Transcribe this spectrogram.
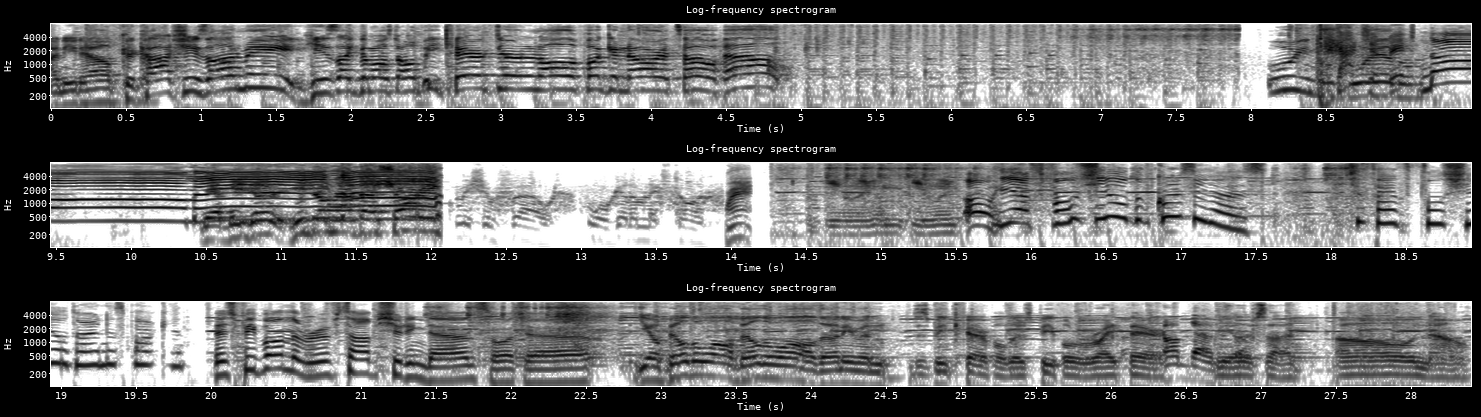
I need help. Kakashi's on me! He's like the most OP character in all of fucking Naruto. Help! Uy, no puedo. No, man. Yeah, we don't, we don't have that shari. Mission failed. We'll get him next time. Healing, I'm healing. Oh, he has full shield. Of course he does. He just has full shield right in his pocket. There's people on the rooftop shooting down, so watch out. Yo, build a wall, build a wall. Don't even, just be careful. There's people right there Calm down, on the son. other side. Oh, no.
